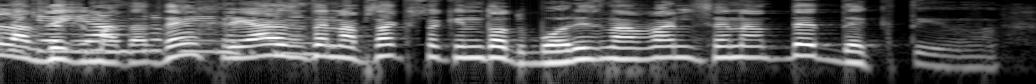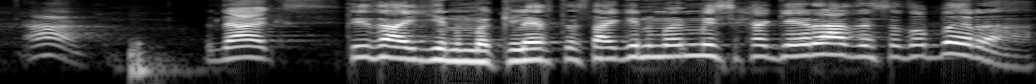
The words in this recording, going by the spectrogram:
άλλα και όλοι οι δείγματα. άνθρωποι Δεν είναι χρειάζεται επικοινωνία. να ψάξεις το κινητό του. Μπορείς να βάλεις ένα detective. Α, εντάξει. Τι θα γίνουμε κλέφτες, θα γίνουμε εμείς οι χακεράδες εδώ πέρα.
